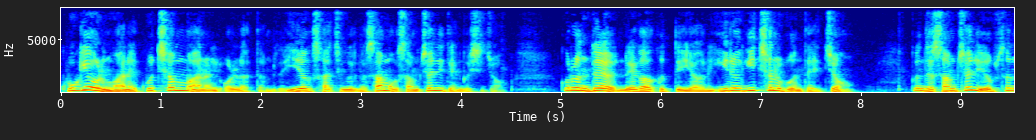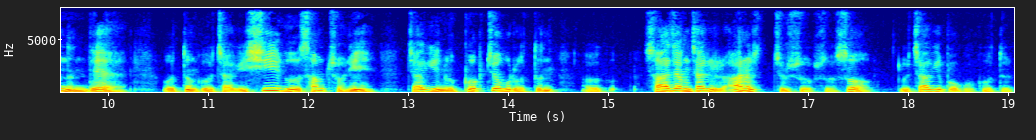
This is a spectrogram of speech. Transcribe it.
9개월 만에 9천만 원이 올랐답니다. 2억 4천 그러니까 3억 3천이 된 것이죠. 그런데 내가 그때 이야기는 1억 2천을 번다 했죠. 근데 3천이 없었는데 어떤 그 자기 시 그 삼촌이 자기는 법적으로 어떤 어 사장 자리를 앉을 수 없어서 또 자기 보고 그 어떤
